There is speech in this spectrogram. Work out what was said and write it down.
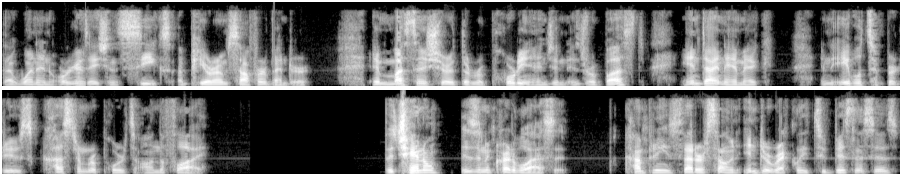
that when an organization seeks a PRM software vendor, it must ensure the reporting engine is robust and dynamic and able to produce custom reports on the fly. The channel is an incredible asset. Companies that are selling indirectly to businesses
